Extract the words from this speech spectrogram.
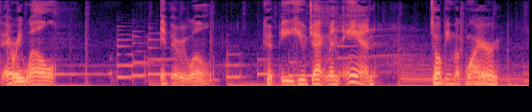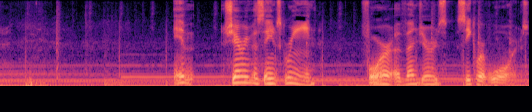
very well, it very well could be Hugh Jackman and Tobey Maguire in sharing the same screen for Avengers Secret Wars.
